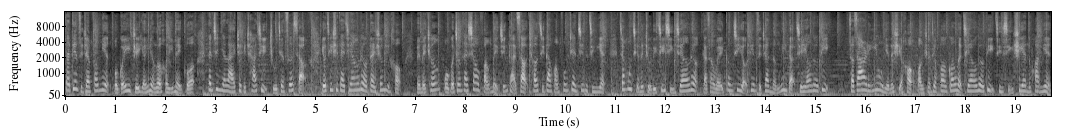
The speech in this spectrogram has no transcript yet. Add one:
在电子战方面，我国一直远远落后于美国，但近年来这个差距逐渐缩小，尤其是在歼幺六诞生以后。美媒称，我国正在效仿美军改造超级大黄蜂战机的经验，将目前的主力机型歼幺六改造为更具有电子战能力的歼幺六 D。早在二零一五年的时候，网上就曝光了歼幺六 D 进行试验的画面。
